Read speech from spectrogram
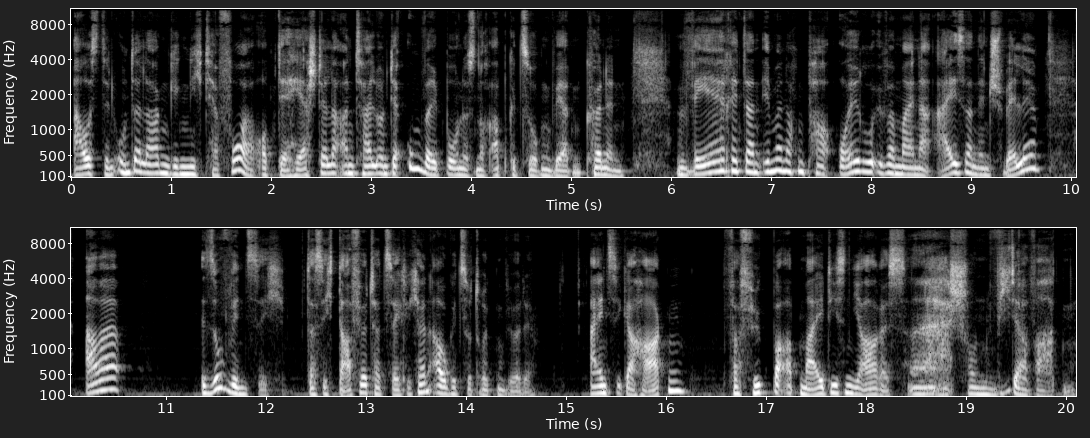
aus den Unterlagen ging nicht hervor, ob der Herstelleranteil und der Umweltbonus noch abgezogen werden können. Wäre dann immer noch ein paar Euro über meiner eisernen Schwelle, aber so winzig, dass ich dafür tatsächlich ein Auge zu drücken würde. Einziger Haken, verfügbar ab Mai diesen Jahres. Ah, schon wieder warten.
